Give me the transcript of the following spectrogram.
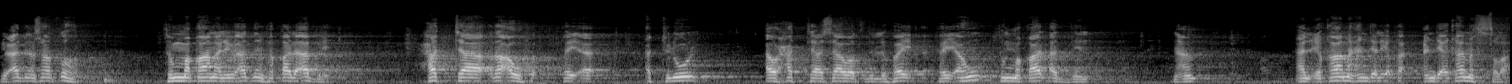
يؤذن صلاة الظهر. ثم قام ليؤذن فقال أبرد. حتى رأوا فيء التلول أو حتى ساوى الظل فيئه ثم قال أذن. نعم. الإقامة عند عند إقامة الصلاة.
